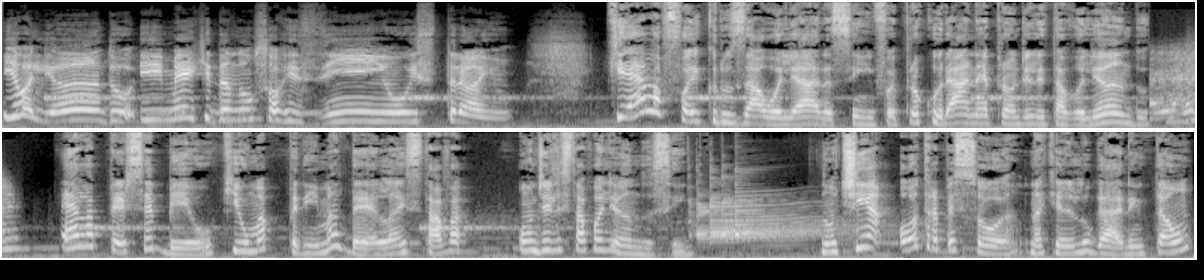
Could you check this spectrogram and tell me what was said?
E olhando e meio que dando um sorrisinho estranho. Que ela foi cruzar o olhar assim, foi procurar, né, para onde ele estava olhando. Ela percebeu que uma prima dela estava onde ele estava olhando assim. Não tinha outra pessoa naquele lugar. Então,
